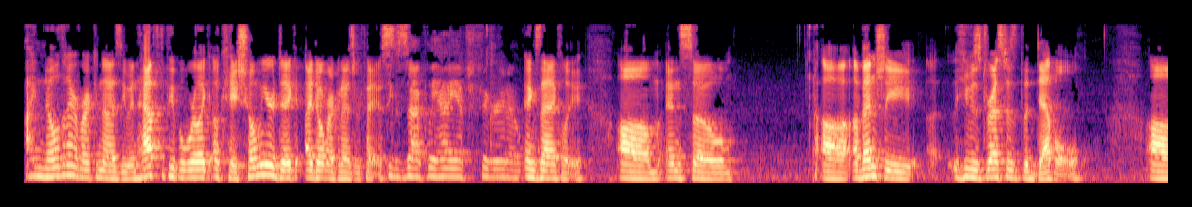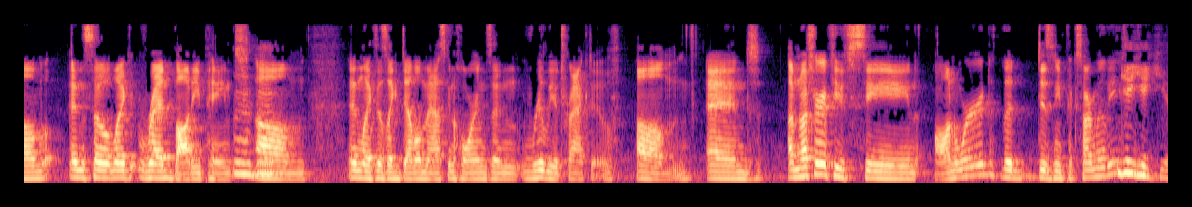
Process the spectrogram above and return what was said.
I know that I recognize you. And half the people were like, okay, show me your dick. I don't recognize your face. exactly how you have to figure it out. Exactly. Um, and so uh, eventually uh, he was dressed as the devil. Um, and so like red body paint. Um, and like this like devil mask and horns and really attractive. Um, and I'm not sure if you've seen Onward, the Disney Pixar movie. Yeah, yeah, yeah.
